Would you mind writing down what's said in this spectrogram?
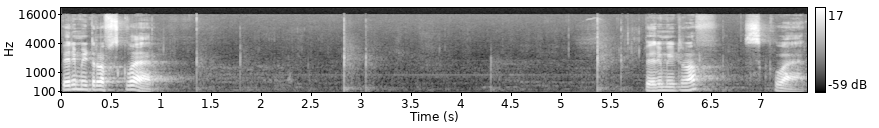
perimeter of square, perimeter of square.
